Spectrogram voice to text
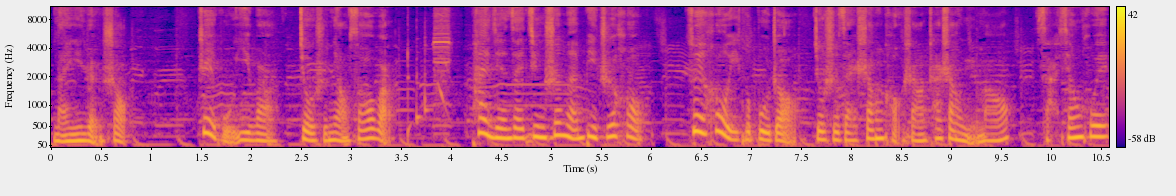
难以忍受，这股异味就是尿骚味。太监在净身完毕之后，最后一个步骤就是在伤口上插上羽毛，撒香灰，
